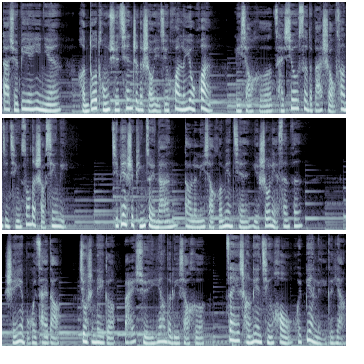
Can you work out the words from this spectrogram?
大学毕业一年，很多同学牵着的手已经换了又换。李小河才羞涩地把手放进秦松的手心里，即便是贫嘴男，到了李小河面前也收敛三分。谁也不会猜到，就是那个白雪一样的李小河，在一场恋情后会变了一个样，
